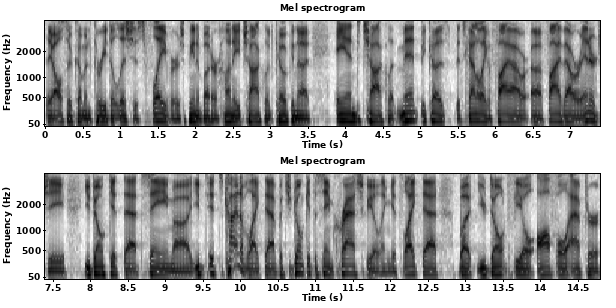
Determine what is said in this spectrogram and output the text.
They also come in three delicious flavors peanut butter, honey, chocolate, coconut, and chocolate mint because it's kind of like a five hour, uh, five hour energy. You don't get that same, uh, you, it's kind of like that, but you don't get the same crash feeling. It's like that, but you don't feel awful after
